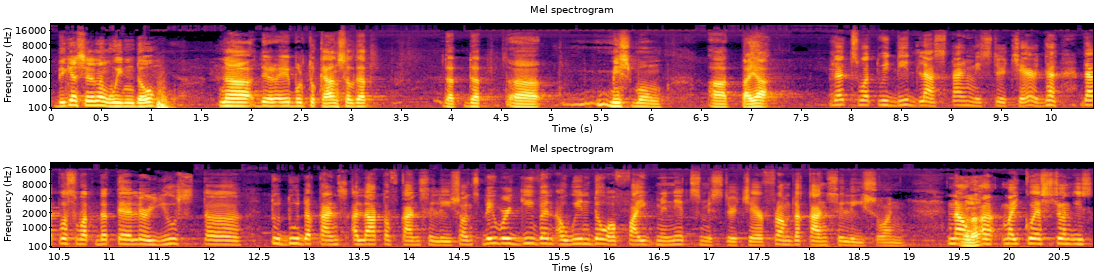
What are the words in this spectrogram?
bigyan sila ng window na they're able to cancel that that that uh, mismong uh, taya. That's what we did last time, Mr. Chair. That, that was what the teller used uh, to do the cans a lot of cancellations. They were given a window of five minutes, Mr. Chair, from the cancellation. Now, Wala. uh, my question is,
